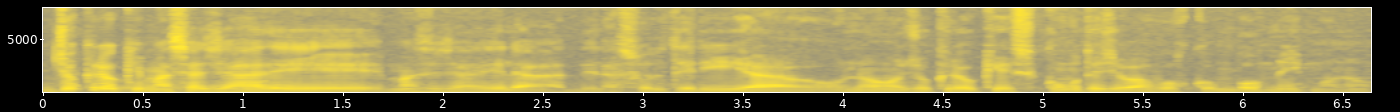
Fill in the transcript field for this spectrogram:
Yo creo que más allá, de, más allá de, la, soltería o no, yo creo que es cómo te llevas vos con vos mismo, ¿no?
